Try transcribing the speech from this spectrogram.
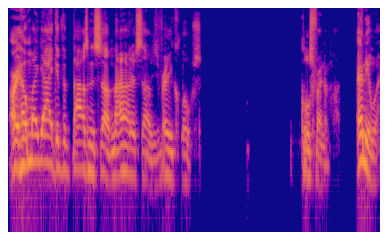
All right, help my guy get the thousand subs, 900 subs. He's very close. Close friend of mine. Anyway,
